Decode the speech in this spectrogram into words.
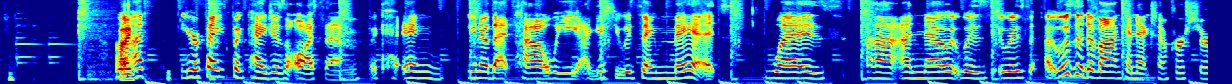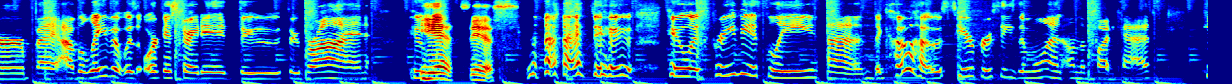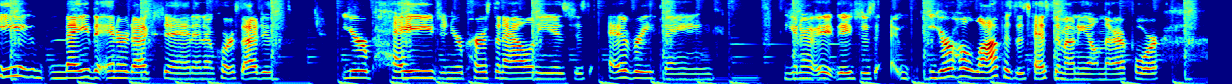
well, I, I, your Facebook page is awesome, because, and you know that's how we, I guess you would say, met was uh, I know it was it was it was a divine connection for sure, but I believe it was orchestrated through through Brian. Who, yes, yes. who, who was previously uh, the co-host here for season one on the podcast. He made the introduction, and of course, I just your page and your personality is just everything. You know, it, it's just your whole life is a testimony on there for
